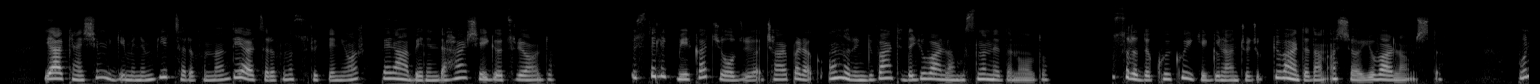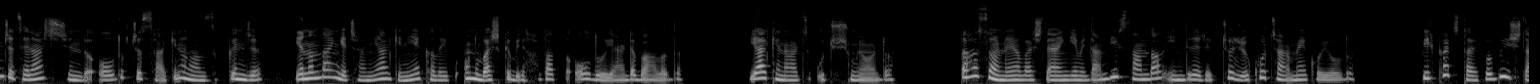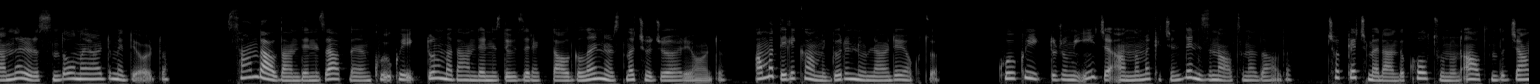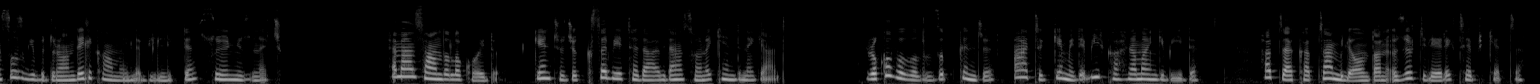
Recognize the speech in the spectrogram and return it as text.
Yelken şimdi geminin bir tarafından diğer tarafına sürükleniyor, beraberinde her şeyi götürüyordu. Üstelik birkaç yolcuya çarparak onların güvertede yuvarlanmasına neden oldu. Bu sırada Kuykuyike gülen çocuk güverteden aşağı yuvarlanmıştı. Bunca telaş içinde oldukça sakin olan zıpkıncı yanından geçen yelkeni yakalayıp onu başka bir halatla olduğu yerde bağladı. Yelken artık uçuşmuyordu. Daha sonra yavaşlayan gemiden bir sandal indirerek çocuğu kurtarmaya koyuldu. Birkaç tayfa bu işlemler arasında ona yardım ediyordu. Sandaldan denize atlayan Kuykuyik durmadan denizde yüzerek dalgaların arasında çocuğu arıyordu. Ama delikanlı görünürlerde yoktu. Kuykuyik durumu iyice anlamak için denizin altına daldı. Çok geçmeden de koltuğunun altında cansız gibi duran delikanlıyla birlikte suyun yüzüne çıktı. Hemen sandala koydu. Genç çocuk kısa bir tedaviden sonra kendine geldi. Rokovovalı zıpkıncı artık gemide bir kahraman gibiydi. Hatta kaptan bile ondan özür dileyerek tebrik etti.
